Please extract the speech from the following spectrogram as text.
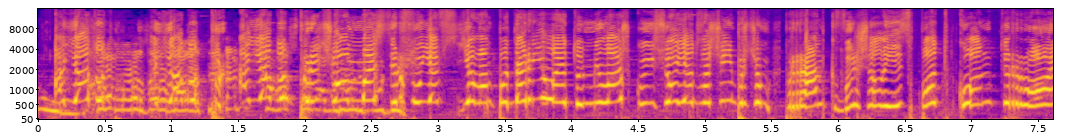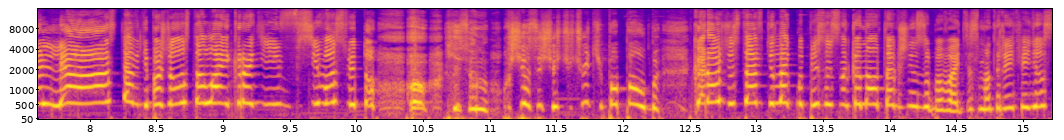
А я тут, а я вот, а я вот при чем, мастершу? Я, я вам подарила эту милашку и все, я тут вообще ни при чем. Пранк вышел из-под контроля. Ставьте, пожалуйста, лайк ради всего святого. А, если он сейчас а, еще чуть-чуть и попал бы. Короче, ставьте лайк, подписывайтесь на канал. Также не забывайте смотреть видео с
